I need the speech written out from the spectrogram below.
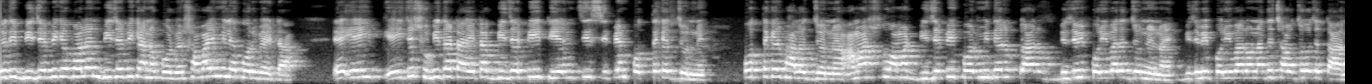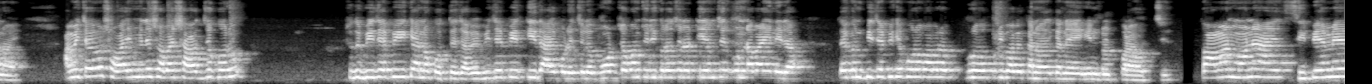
যদি বিজেপিকে বলেন, বিজেপি কেন করবে? সবাই মিলে করবে এটা। এই এই যে সুবিধাটা, এটা বিজেপি, টিএমসি, সিপিএম প্রত্যেকের জন্য, প্রত্যেকের ভালোর জন্য। আমার শুধু আমার বিজেপি কর্মীদের আর বিজেপি পরিবারের জন্য নয়, বিজেপি পরিবার ওনাদের সাহায্য করছে তা নয়। আমি চাইব সবাই মিলে সবাই সাহায্য করুক। শুধু বিজেপি কেন করতে যাবে? বিজেপির কি দায় করেছিল? ভোট যখন চুরি করেছিল টিএমসির গুন্ডা বাহিনীরা, তো এখন বিজেপিকে পুরোভাবে পুরোপুরিভাবে কেন এখানে ইনভলভ করা হচ্ছে? তো আমার মনে হয় সিপিএম এ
